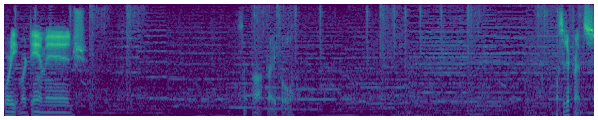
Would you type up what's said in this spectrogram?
48 more damage. Oh, Off rifle. What's the difference?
